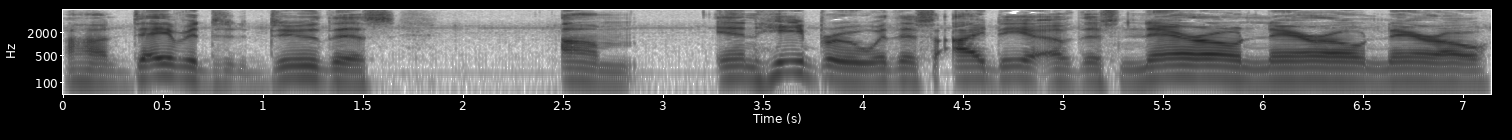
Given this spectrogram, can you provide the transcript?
uh, David to do this. Um, in Hebrew with this idea of this narrow, narrow, narrow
